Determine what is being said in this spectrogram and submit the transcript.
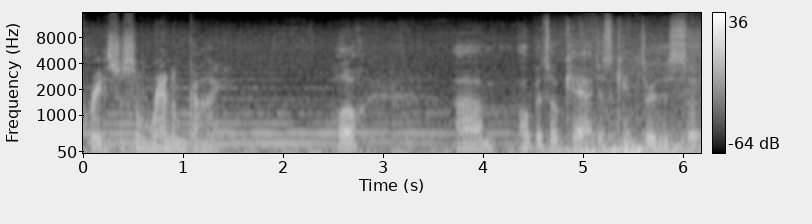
Great, it's just some random guy. Hello? Um, I hope it's okay. I just came through this, uh...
